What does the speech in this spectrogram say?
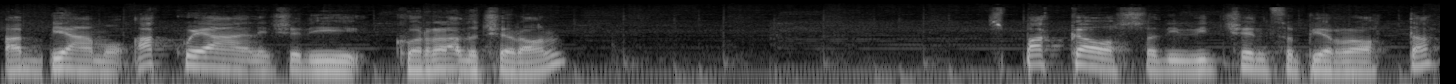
Abbiamo Acque Anice di Corrado Ceron. Spaccaossa di Vincenzo Pirrotta.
